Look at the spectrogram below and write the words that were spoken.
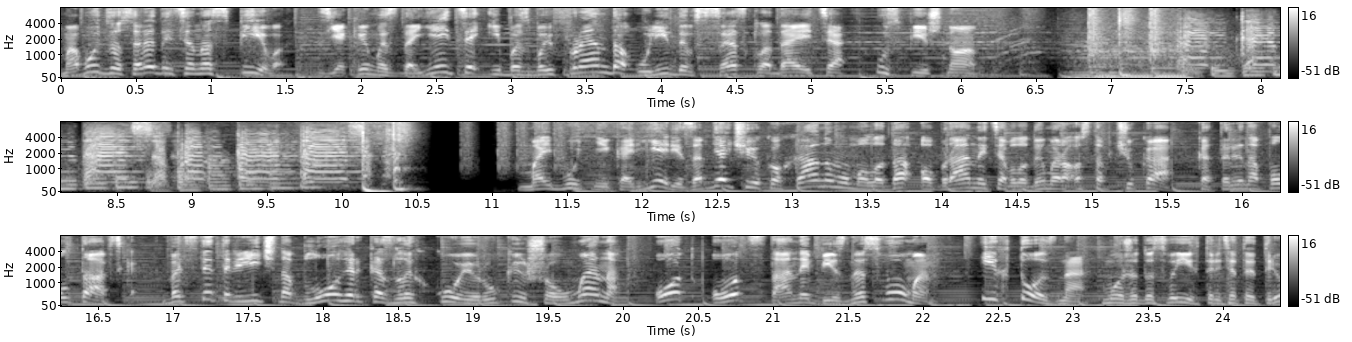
Мабуть, зосередиться на співах, з якими здається, і без бойфренда у Ліди все складається успішно. Майбутній кар'єрі завдячує коханому молода обраниця Володимира Остапчука Катерина Полтавська. 23-річна блогерка з легкої руки шоумена от-от стане бізнесвумен. І хто зна, може до своїх 33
